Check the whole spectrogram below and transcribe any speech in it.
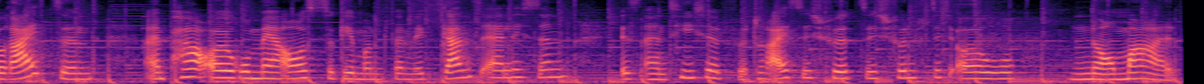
bereit sind, ein paar Euro mehr auszugeben. Und wenn wir ganz ehrlich sind, ist ein T-Shirt für 30, 40, 50 Euro normal.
